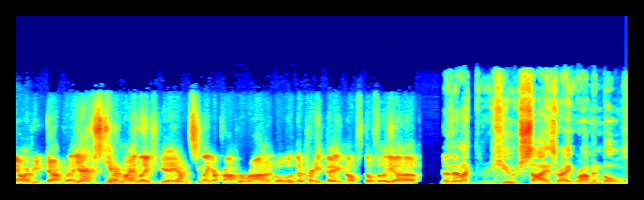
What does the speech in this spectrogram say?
Yeah, I would be down for that. Yeah, because keep in mind, like if you, haven't seen like a proper ramen bowl, they're pretty big. And they'll they'll fill you up. No, they're like huge size, right? Ramen bowls.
